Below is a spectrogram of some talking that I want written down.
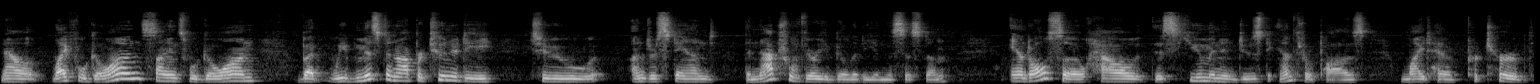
Now, life will go on, science will go on, but we've missed an opportunity to understand the natural variability in the system and also how this human induced anthropause might have perturbed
